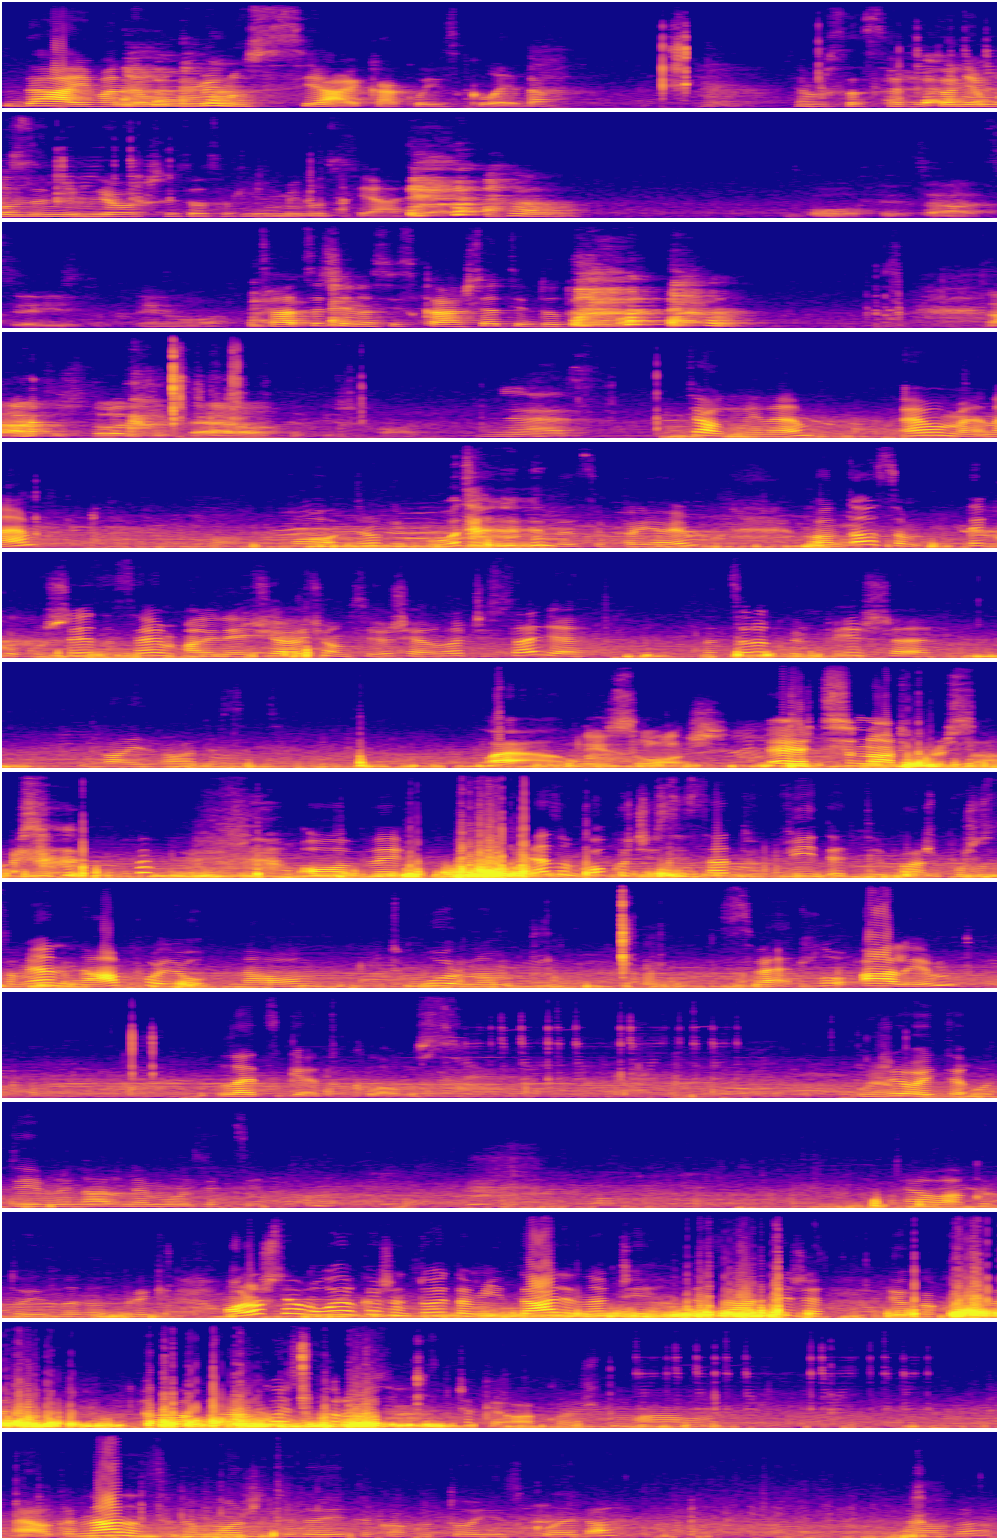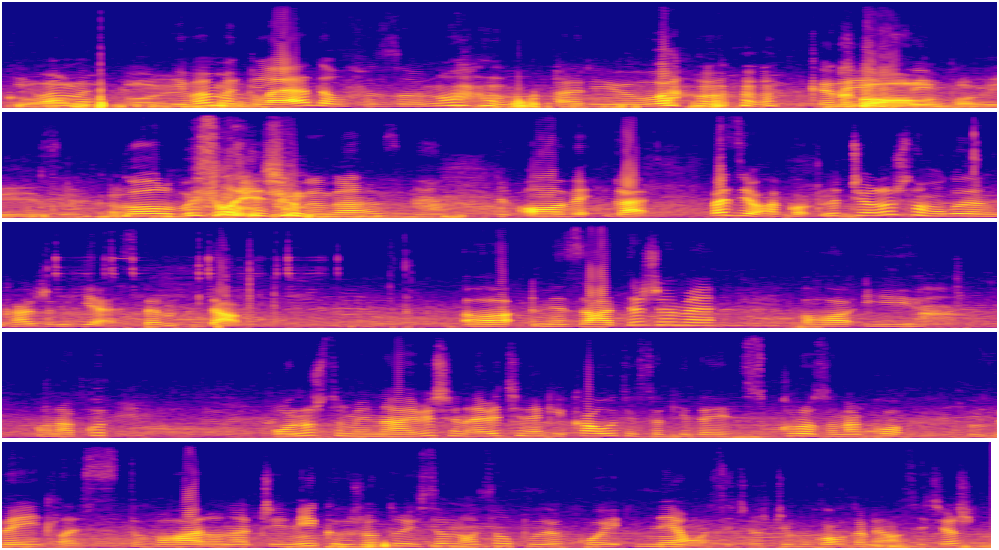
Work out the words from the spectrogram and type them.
Da, Ivane, luminus sjaj kako izgleda. Evo sad, sad je to njemu zanimljivo što je to sad luminus sjaj. Bog te cace isto krenula. Caca će nas iskašljati do dumbo. Caco, što si pevao kad ti škola? Ne znam. Ćao Gmine, evo mene, po drugi put da se prijavim. Kontala sam tek oko 6 da sevim, ali neću, javit ću vam se još jednom. Znači sad je, na crkvi piše 2.20. Wow. Nisu loši. It's not precise. Ove, ne znam koliko će se sad videti baš, pošto sam ja napolju na ovom tmurnom svetlu, ali Let's get close. Uživajte u divnoj narodnoj muzici. Evo ovako to izgleda otprilike. Ono što ja mogu da kažem to je da mi i dalje, znači, ne zateže, joj kako izgleda. Uh, onako je skroz, čekaj ovako još malo. Evo ga, nadam se da možete da vidite kako to izgleda. Evo ga, Ivan me. Ivan me gleda u fazonu, are you crazy? Golubovi iza. Golubovi sleđu na nas. Ove, gledaj, pazi ovako, znači ono što mogu da vam kažem jeste da a, ne zateže me a, i onako ono što mi je najviše, najveći neki kao utisak je da je skroz onako weightless, stvarno, znači nikad u životu nisam nosila puder koji ne osjećaš, znači bukvalno ga ne osjećaš.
